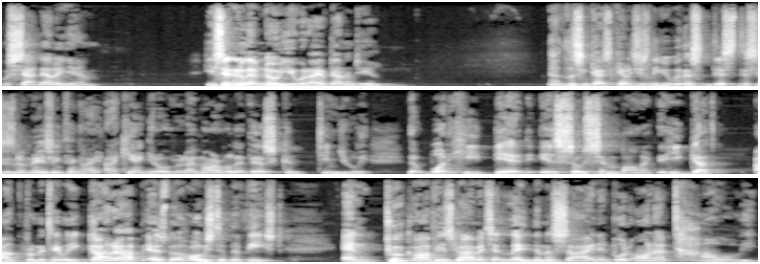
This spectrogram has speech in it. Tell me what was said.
was sat down again, he said unto them, Know you what I have done unto you? Now listen, guys, can I just leave you with this? This, this is an amazing thing. I, I can't get over it. I marvel at this continually. That what he did is so symbolic that he got up from the table. He got up as the host of the feast and took off his garments and laid them aside and put on a towel. He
